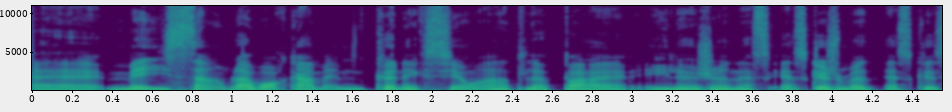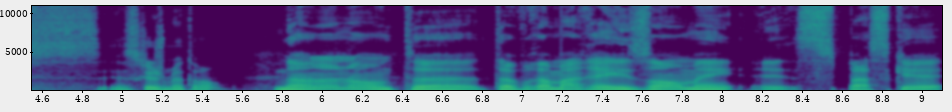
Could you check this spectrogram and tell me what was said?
Euh, mais il semble avoir quand même une connexion entre le père et le jeune. Est-ce que, je me- est-ce que, est-ce que je me trompe? Non, non, non, t'as as vraiment raison, mais euh, c'est parce que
